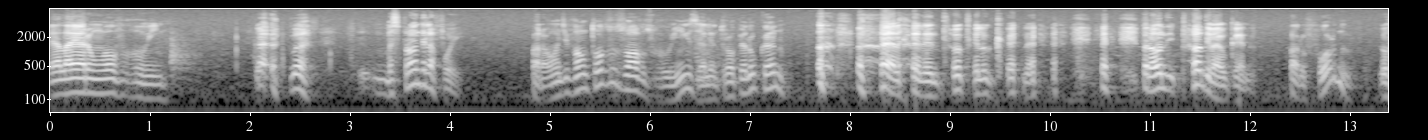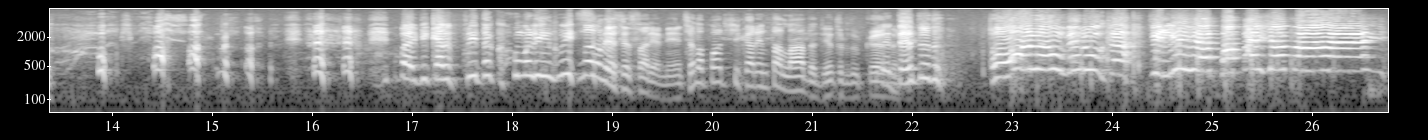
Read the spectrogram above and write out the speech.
Ela era um ovo ruim. Ah, Mas, para onde ela foi? Para onde vão todos os ovos ruins? Ela entrou pelo cano. Ela, ela entrou pelo cano. Para onde, pra onde vai o cano? Para o forno? Vai ficar frita como uma linguiça. Não necessariamente. Ela pode ficar entalada dentro do cano. Dentro do. Oh, não, Veruca! Filhinha, papai já vai!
